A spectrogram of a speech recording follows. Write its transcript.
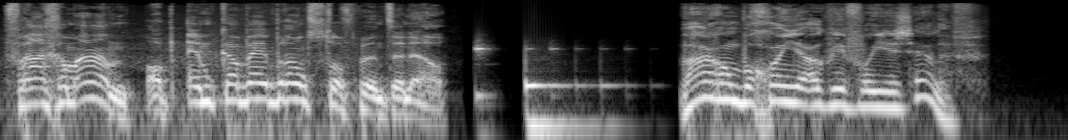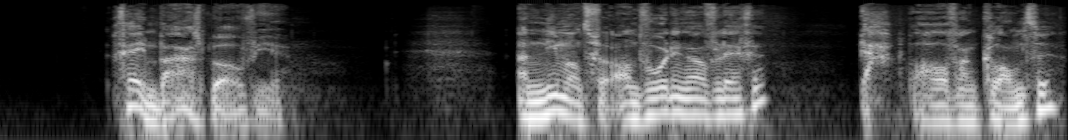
Vraag hem aan op mkbbrandstof.nl. Waarom begon je ook weer voor jezelf? Geen baas boven je. Aan niemand verantwoording afleggen? Ja, behalve aan klanten.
